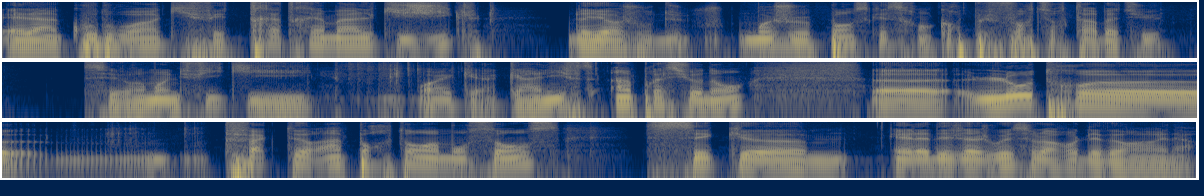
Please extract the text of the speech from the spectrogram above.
Elle a un coup droit qui fait très très mal, qui gicle. D'ailleurs, moi je pense qu'elle sera encore plus forte sur terre battue. C'est vraiment une fille qui, a, un lift impressionnant. Euh, L'autre euh, facteur important à mon sens, c'est que euh, elle a déjà joué sur la Road Lever Arena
